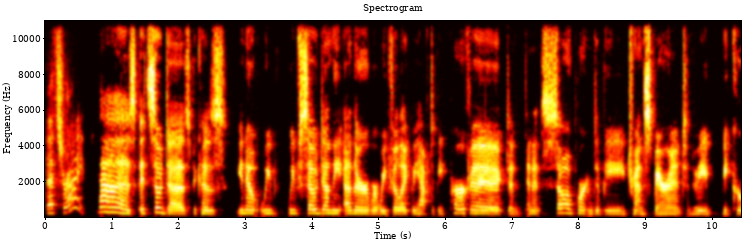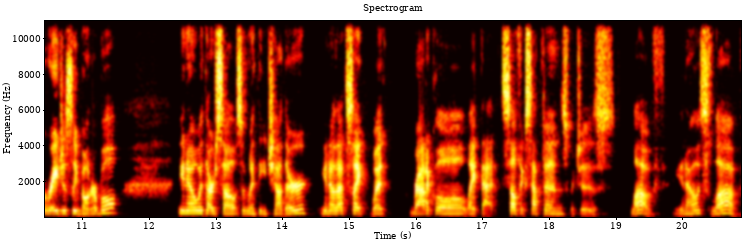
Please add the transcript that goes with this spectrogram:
That's right. Yes, it so does because you know we've we've so done the other where we feel like we have to be perfect and and it's so important to be transparent to be be courageously vulnerable you know with ourselves and with each other. You know that's like what radical like that self-acceptance which is love you know it's love.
